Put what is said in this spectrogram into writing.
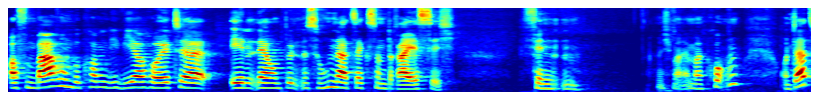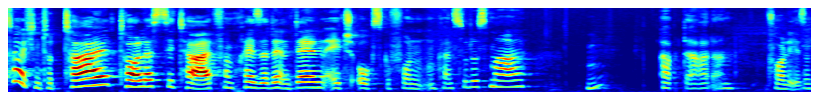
Offenbarung bekommen, die wir heute in Lehr- und Bündnisse 136 finden. Muss ich mal einmal gucken. Und dazu habe ich ein total tolles Zitat von Präsident Dallin H. Oaks gefunden. Kannst du das mal hm? ab da dann vorlesen?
